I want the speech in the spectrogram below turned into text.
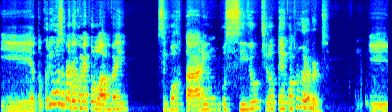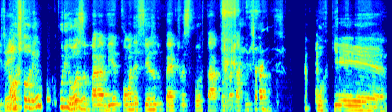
E eu tô curioso para ver como é que o Love vai se portar em um possível tiroteio contra o Herbert. E Sim. não estou nem um pouco curioso para ver como a defesa do Packers vai se portar contra o ataque do Chargers. Porque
